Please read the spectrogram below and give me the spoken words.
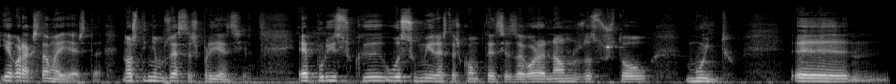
E agora a questão é esta. Nós tínhamos essa experiência. É por isso que o assumir estas competências agora não nos assustou muito. Uh,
